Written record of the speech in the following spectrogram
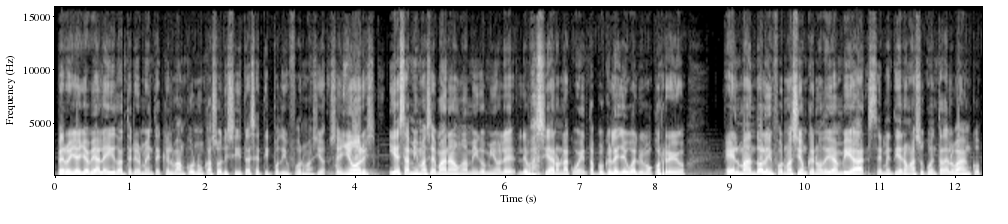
Pero ya yo había leído anteriormente que el banco nunca solicita ese tipo de información. Señores, es. y esa misma semana a un amigo mío le, le vaciaron la cuenta porque le llegó el mismo correo. Él mandó la información que no debía enviar, se metieron a su cuenta del banco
